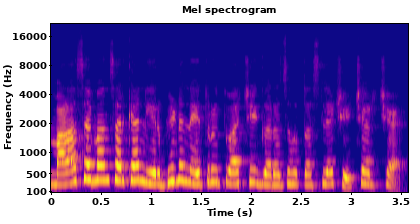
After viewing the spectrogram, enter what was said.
बाळासाहेबांसारख्या निर्भीड नेतृत्वाची गरज होत असल्याची चर्चा आहे.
